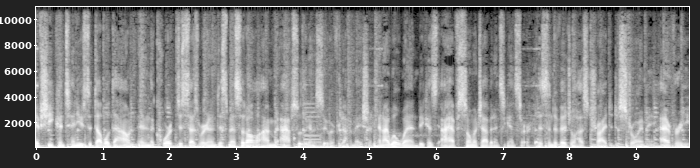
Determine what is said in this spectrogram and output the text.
If she continues to double down and the court just says we're going to dismiss it all, I'm absolutely going to sue her for defamation. And I will win because I have so much evidence against her. This individual has tried to destroy me, every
